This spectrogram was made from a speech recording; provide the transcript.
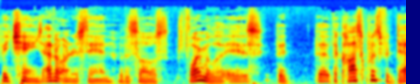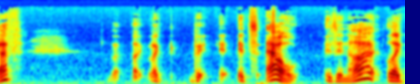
they changed. I don't understand with the Souls formula is the the, the consequence for death. Like, like the, it's out, is it not? Like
